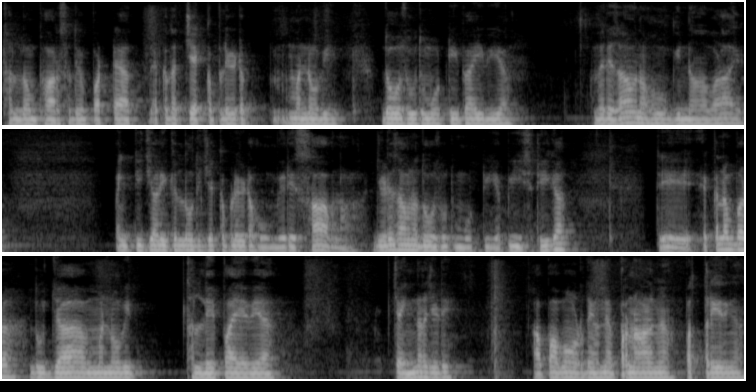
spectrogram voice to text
ਥੱਲੋਂ ਫਾਰਸ ਦੇ ਪੱਟਿਆ ਇੱਕ ਤਾਂ ਚੈੱਕ ਪਲੇਟ ਮੰਨੋ ਵੀ, ਦੋ ਸੂਤ ਮੋਟੀ ਪਾਈ ਵੀ ਆ। ਮੇਰੇ ਹਿਸਾਬ ਨਾਲ ਹੋਊਗੀ ਨਾ ਵਾਲਾ ਏ 35 40 ਕਿਲੋ ਦੀ ਚੈੱਕ ਪਲੇਟ ਹੋਊ ਮੇਰੇ ਹਿਸਾਬ ਨਾਲ, ਜਿਹੜੇ ਹਿਸਾਬ ਨਾਲ ਦੋ ਸੂਤ ਮੋਟੀ ਆ ਪੀਸ ਠੀਕ ਆ? ਤੇ ਇੱਕ ਨੰਬਰ ਦੂਜਾ ਮੰਨੋ ਵੀ ਥੱਲੇ ਪਾਏ ਵੇ ਆ ਚਾਈਨਰ ਜਿਹੜੇ, ਆਪਾਂ ਪਾਉਂਦੇ ਹੁੰਦੇ ਆ ਪ੍ਰਣਾਲੀਆਂ, ਪੱਤਰੇ ਦੀਆਂ,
